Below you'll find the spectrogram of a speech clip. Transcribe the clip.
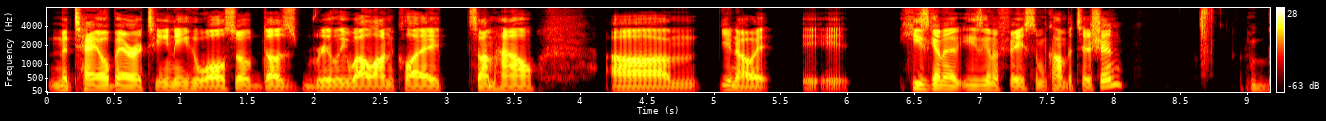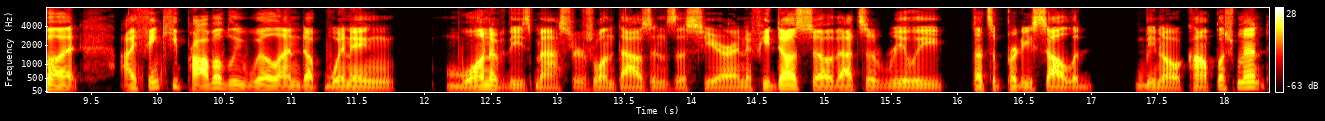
Matteo Berrettini, who also does really well on clay somehow. Um, you know, it, it, he's gonna he's gonna face some competition, but I think he probably will end up winning one of these Masters 1000s this year. And if he does so, that's a really that's a pretty solid, you know, accomplishment.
